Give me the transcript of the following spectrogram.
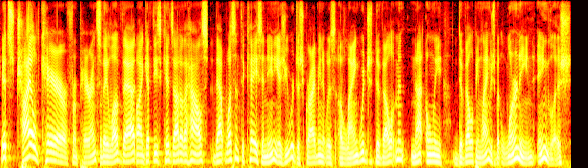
It's child care from parents. They love that. I get these kids out of the house. That wasn't the case. And Nini, as you were describing, it was a language development, not only developing language, but learning English.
